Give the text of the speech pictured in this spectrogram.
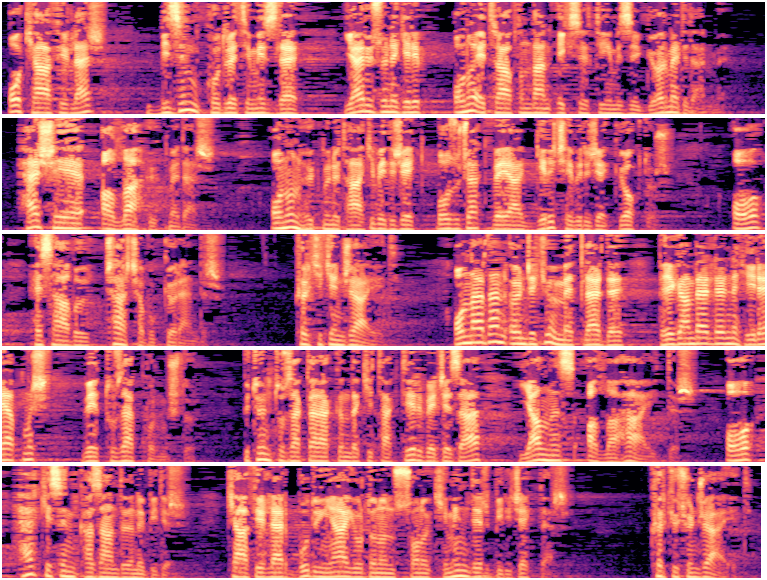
O kafirler bizim kudretimizle yeryüzüne gelip onu etrafından eksilttiğimizi görmediler mi? Her şeye Allah hükmeder. Onun hükmünü takip edecek, bozacak veya geri çevirecek yoktur. O hesabı çarçabuk görendir. 42. Ayet Onlardan önceki ümmetler de peygamberlerine hile yapmış ve tuzak kurmuştu. Bütün tuzaklar hakkındaki takdir ve ceza yalnız Allah'a aittir. O herkesin kazandığını bilir. Kafirler bu dünya yurdunun sonu kimindir bilecekler. 43. Ayet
